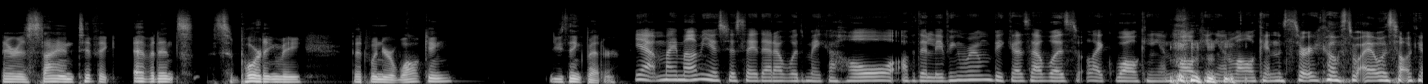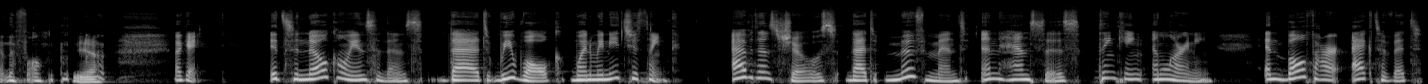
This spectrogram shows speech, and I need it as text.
there is scientific evidence supporting me that when you're walking, you think better. yeah, my mom used to say that I would make a hole of the living room because I was like walking and walking and walking in circles while I was talking on the phone. Yeah. Okay. It's no coincidence that we walk when we need to think. Evidence shows that movement enhances thinking and learning, and both are activate,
